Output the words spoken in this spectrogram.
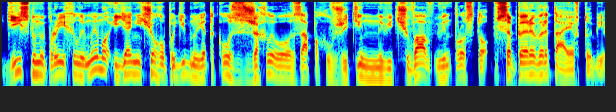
Дійсно, ми проїхали мимо, і я нічого подібного, я такого жахливого запаху в житті не відчував. Він просто все перевертає в тобі.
